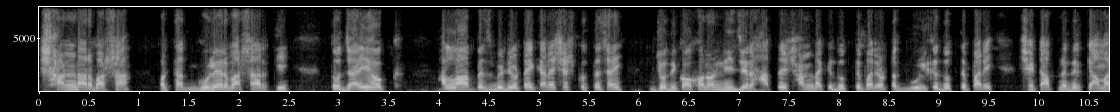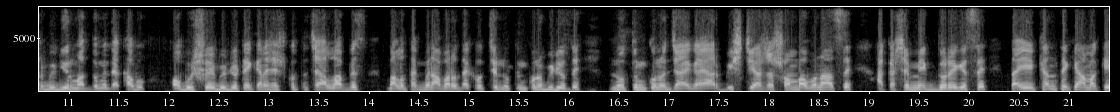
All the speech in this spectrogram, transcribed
সান্ডার বাসা, অর্থাৎ গুলের বাসা আর কি। তো যাই হোক, আল্লাহ হাফেজ, ভিডিওটা এখানে শেষ করতে চাই। যদি কখনো নিজের হাতে সান্ডাকে ধরতে পারি, অর্থাৎ গুলকে ধরতে পারি, সেটা আপনাদেরকে আমার ভিডিওর মাধ্যমে দেখাবো। অবশ্যই ভিডিওটা এখানে শেষ করতে চাই। আল্লাহ হাফেজ, ভালো থাকবেন। আবারও দেখা হচ্ছে নতুন কোনো ভিডিওতে, নতুন কোনো জায়গায়। আর বৃষ্টি আসার সম্ভাবনা আছে, আকাশে মেঘ ধরে গেছে, তাই এখান থেকে আমাকে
